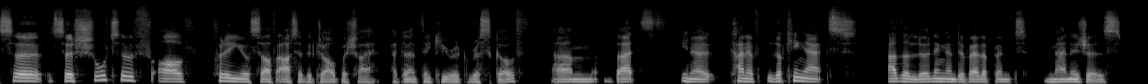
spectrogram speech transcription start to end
So, so short of of putting yourself out of a job, which I, I don't think you're at risk of, um, but you know, kind of looking at other learning and development managers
